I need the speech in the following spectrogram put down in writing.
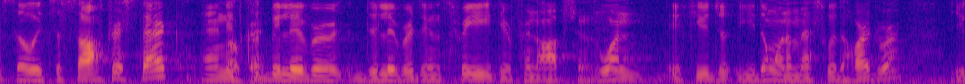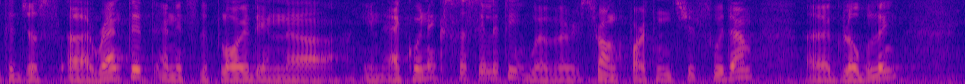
So it's a software stack, and it okay. could be delivered, delivered in three different options. One, if you, you don't want to mess with hardware, you could just uh, rent it, and it's deployed in, uh, in Equinix facility. We have very strong partnerships with them uh, globally.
